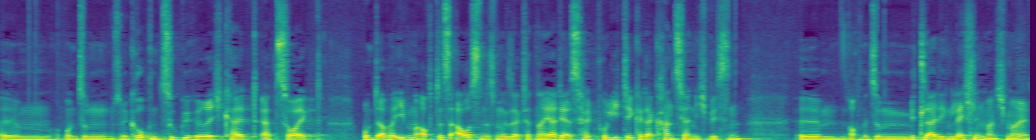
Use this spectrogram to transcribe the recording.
ähm, und so, ein, so eine Gruppenzugehörigkeit erzeugt. Und aber eben auch das Außen, dass man gesagt hat, naja, der ist halt Politiker, der kann es ja nicht wissen. Ähm, auch mit so einem mitleidigen Lächeln manchmal.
